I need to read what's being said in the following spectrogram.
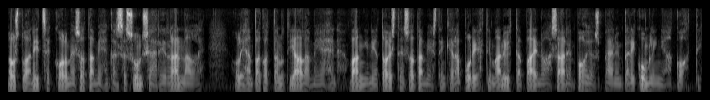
Noustuaan itse kolmen sotamiehen kanssa Sunsharin rannalle, oli hän pakottanut jaalamiehen, vangin ja toisten sotamiesten kerran purjehtimaan yhtä painoa saaren pohjoispään ympäri Kumlingea kohti.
